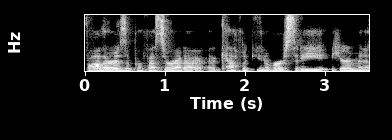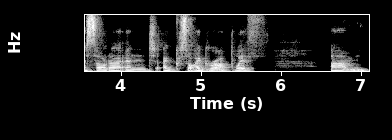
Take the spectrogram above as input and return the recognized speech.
father is a professor at a, a Catholic university here in Minnesota. And I, so I grew up with, um,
